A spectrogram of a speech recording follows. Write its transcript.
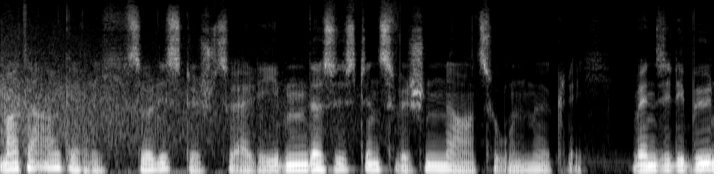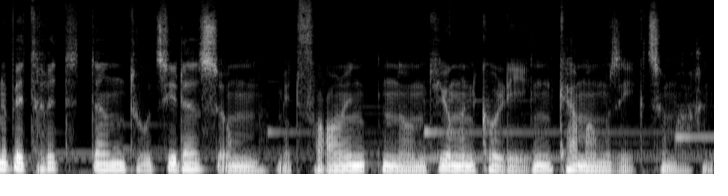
Martha Argerich solistisch zu erleben, das ist inzwischen nahezu unmöglich. Wenn sie die Bühne betritt, dann tut sie das, um mit Freunden und jungen Kollegen Kammermusik zu machen.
